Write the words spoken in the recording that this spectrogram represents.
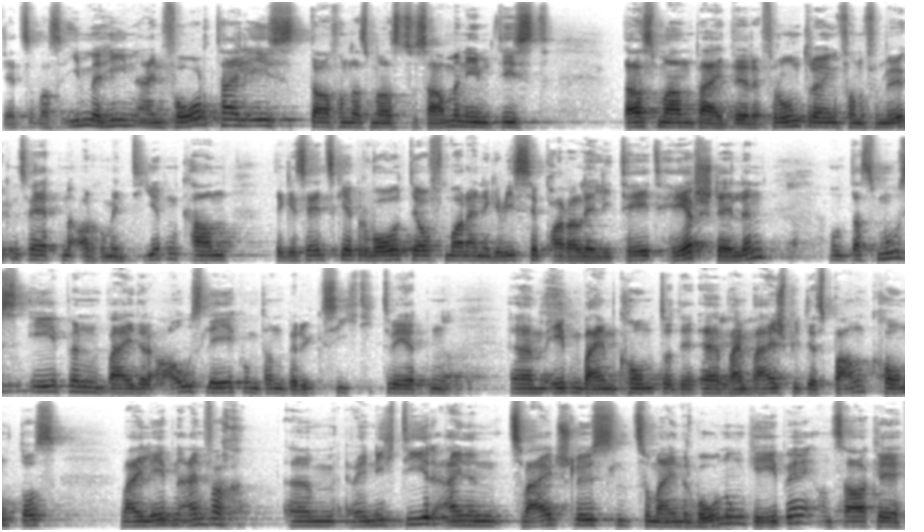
Jetzt, was immerhin ein Vorteil ist, davon, dass man es zusammennimmt, ist, dass man bei der Veruntreuung von Vermögenswerten argumentieren kann, der Gesetzgeber wollte offenbar eine gewisse Parallelität herstellen ja. und das muss eben bei der Auslegung dann berücksichtigt werden, ja. Ähm, eben beim, Konto, äh, beim Beispiel des Bankkontos, weil eben einfach, ähm, wenn ich dir einen Zweitschlüssel zu meiner Wohnung gebe und sage,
